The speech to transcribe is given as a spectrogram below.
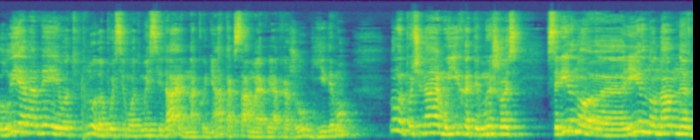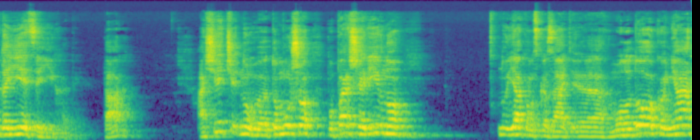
Коли я на неї, от, ну, допустимо, от ми сідаємо на коня, так само, як я кажу, їдемо. Ну, ми починаємо їхати, ми щось все рівно, е, рівно нам не вдається їхати. Так? А ще ну, е, тому що, по-перше, рівно, ну як вам сказати, е, молодого коня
